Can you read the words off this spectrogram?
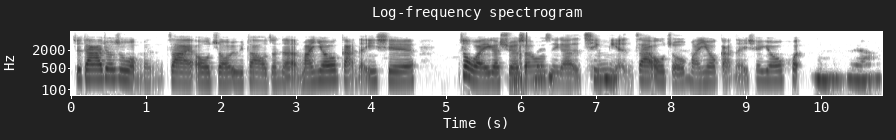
这大概就是我们在欧洲遇到真的蛮有感的一些，作为一个学生或是一个青年在欧洲蛮有感的一些优惠。嗯，对啊。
